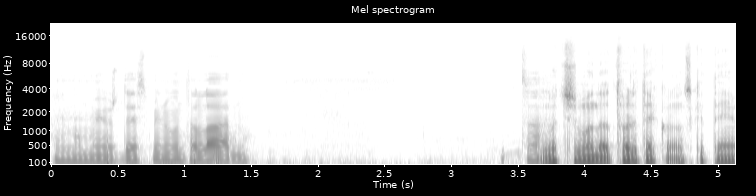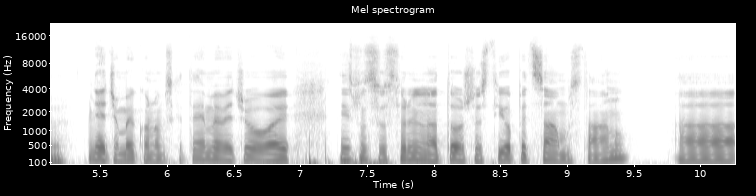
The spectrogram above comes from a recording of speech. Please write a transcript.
Pa imamo još 10 minuta, ladno. Da. Hoćemo onda otvoriti ekonomske teme. Nećemo ekonomske teme, već ovaj, nismo se osvrnuli na to što si ti opet sam u stanu. A,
